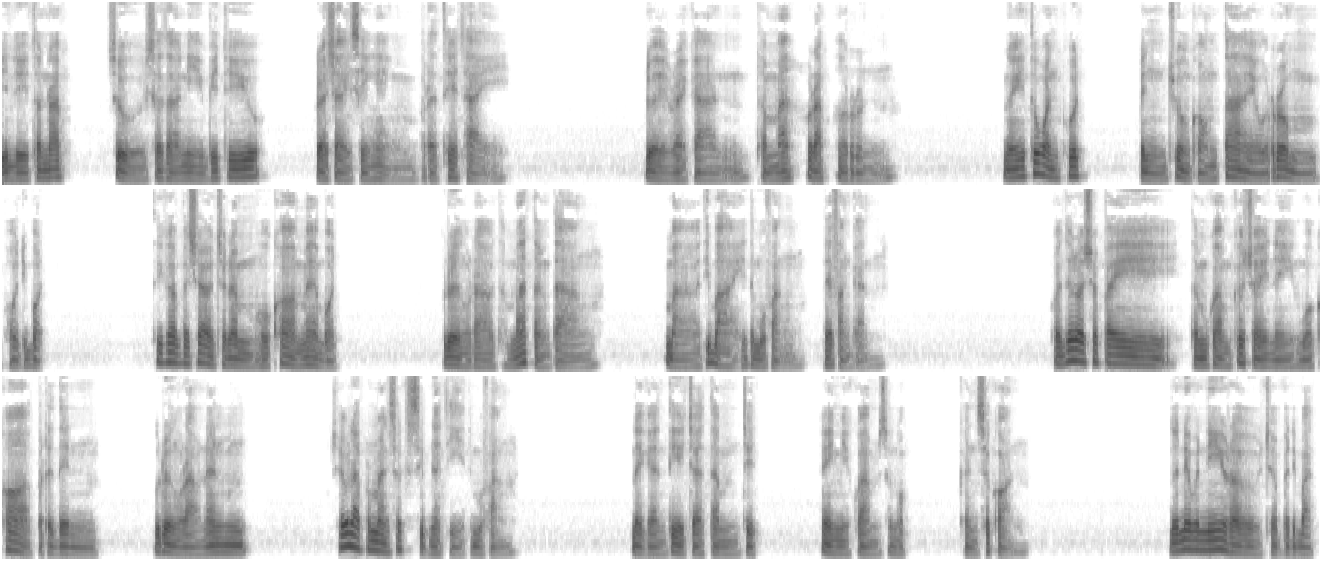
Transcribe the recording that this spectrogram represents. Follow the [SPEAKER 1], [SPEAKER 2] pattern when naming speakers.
[SPEAKER 1] ยินดีต้อนรับสู่สถานีวิทยุกระจายเสียงแห่งประเทศไทย ด้วยรายการธรรมรับอรุณ ในทุกวันพุธเป็นช่วงของใต้ร่มโพธิบท ที่ข้าพเจ้าจะนำหัวข้อแม่บท เรื่องราวธรรมะต่างๆ มาอธิบายให้ท่านผู้ฟังได้ฟังกันก่อนที่เราจะไปทำความเข้าใจในหัวข้อประเด็นเรื่องราวนั้น ใช้เวลาประมาณสักสิบนาทีท่านผู้ฟัง ในการที่จะทำจิตให้มีความสงบกันซะก่อน โดยในวันนี้เราจะปฏิบัติ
